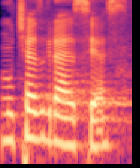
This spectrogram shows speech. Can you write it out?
Muchas gracias.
